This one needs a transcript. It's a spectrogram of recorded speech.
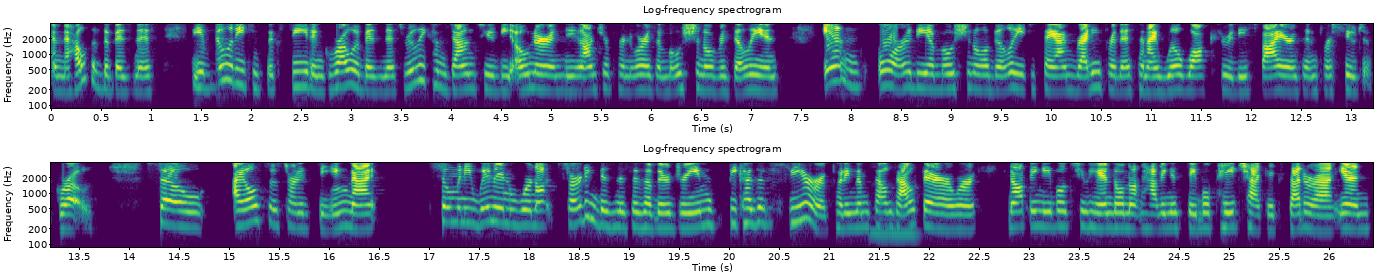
and the health of the business, the ability to succeed and grow a business really comes down to the owner and the entrepreneur's emotional resilience and or the emotional ability to say i'm ready for this and i will walk through these fires in pursuit of growth so i also started seeing that so many women were not starting businesses of their dreams because of fear of putting themselves mm-hmm. out there or not being able to handle not having a stable paycheck etc and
